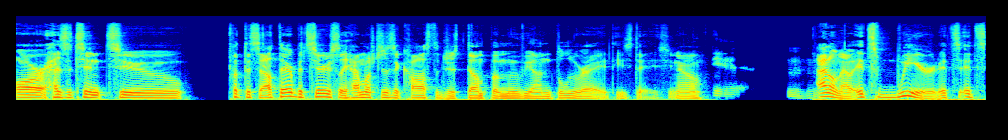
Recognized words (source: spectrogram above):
are hesitant to put this out there, but seriously, how much does it cost to just dump a movie on Blu-ray these days, you know? Yeah. Mhm. I don't know. It's weird. It's it's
